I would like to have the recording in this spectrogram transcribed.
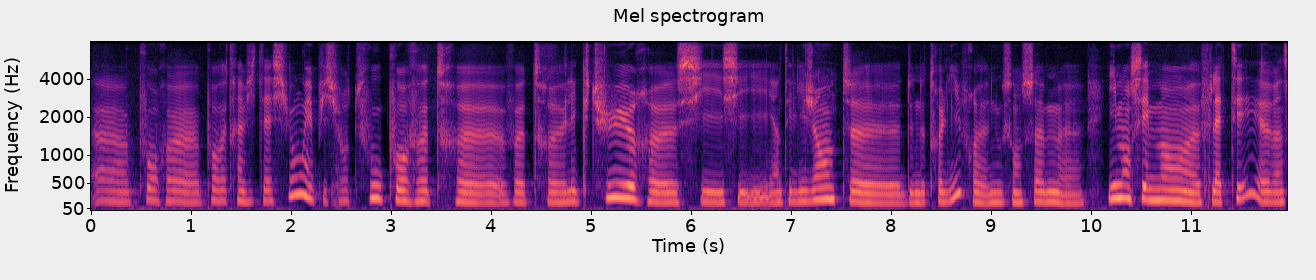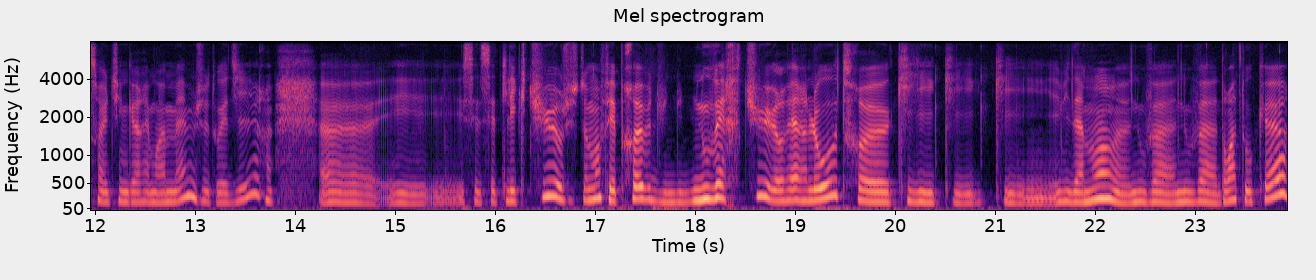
euh, pour, euh, pour votre invitation et puis surtout pour votre, votre lecture si, intelligente de notre livre. Nous en sommes immensément flattés, Vincent Etchinger et moi-même, je dois dire. et, et cette lecture, justement, fait preuve d'une ouverture vers l'autre qui, qui, évidemment, nous va, nous va droit au cœur.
